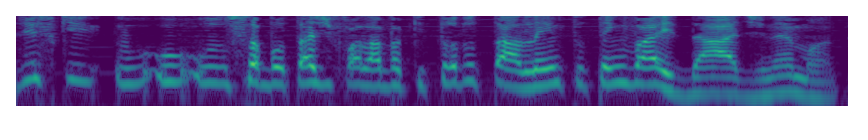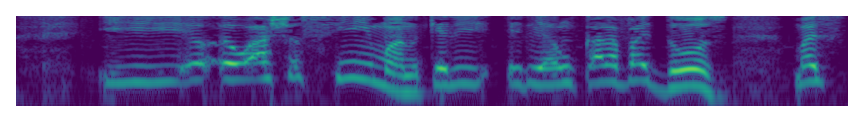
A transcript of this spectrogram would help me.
diz que o, o, o Sabotagem falava que todo talento tem vaidade, né, mano? E eu, eu acho assim, mano, que ele, ele é um cara vaidoso. Mas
